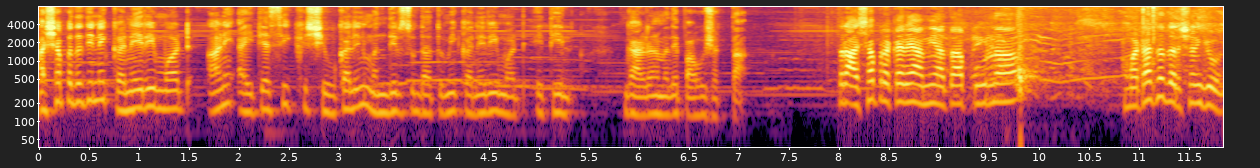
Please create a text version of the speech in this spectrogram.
अशा पद्धतीने कनेरी मठ आणि ऐतिहासिक शिवकालीन मंदिरसुद्धा तुम्ही कनेरी मठ येथील गार्डनमध्ये पाहू शकता. तर अशा प्रकारे आम्ही आता पूर्ण मठाचं दर्शन घेऊन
